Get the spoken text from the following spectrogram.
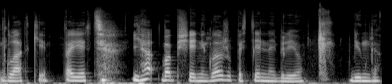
гладкие, поверьте. Я вообще не глажу постельное белье. Бинго.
